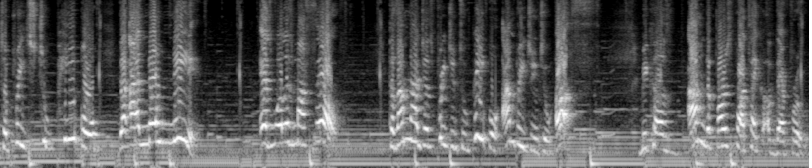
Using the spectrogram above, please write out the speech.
to preach to people that I know need it, as well as myself. Because I'm not just preaching to people, I'm preaching to us. Because I'm the first partaker of that fruit,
